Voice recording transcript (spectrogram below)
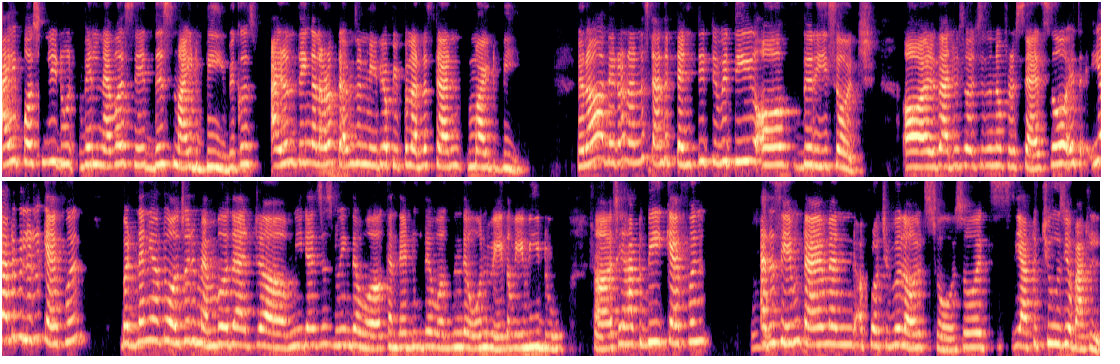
i personally do will never say this might be because i don't think a lot of times in media people understand might be. You know they don't understand the tentativity of the research or that research is in a process. So it's you have to be a little careful but then you have to also remember that uh, media is just doing their work and they do their work in their own way the way we do. Uh, so you have to be careful at Mhm. the same time and approachable also. So it's you have to choose your battle.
